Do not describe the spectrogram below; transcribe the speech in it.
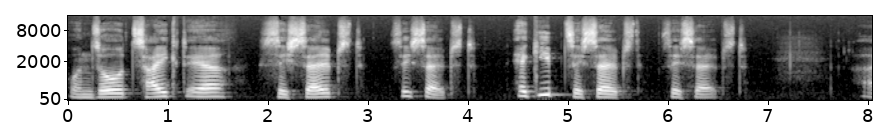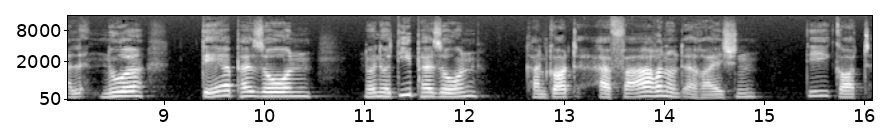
und so zeigt er sich selbst, sich selbst. Er gibt sich selbst, sich selbst. Nur der Person, nur, nur die Person kann Gott erfahren und erreichen, die Gott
